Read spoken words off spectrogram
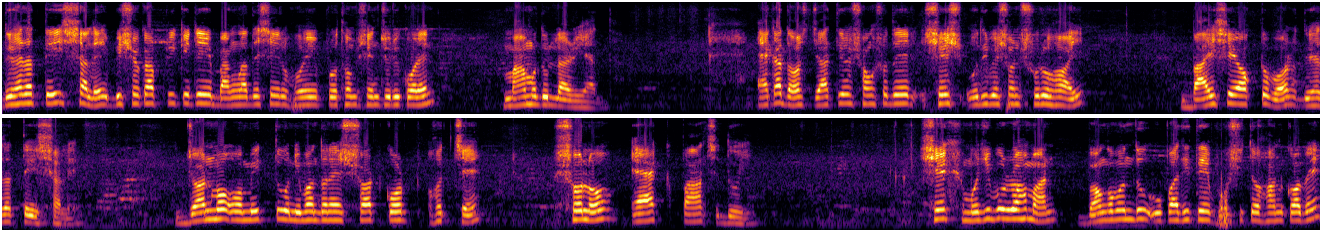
দুই হাজার তেইশ সালে বিশ্বকাপ ক্রিকেটে বাংলাদেশের হয়ে প্রথম সেঞ্চুরি করেন মাহমুদুল্লাহ রিয়াদ। একাদশ জাতীয় সংসদের শেষ অধিবেশন শুরু হয় বাইশে অক্টোবর দুই হাজার তেইশ সালে। জন্ম ও মৃত্যু নিবন্ধনের শর্ট কোড হচ্ছে ষোলো এক পাঁচ দুই। শেখ মুজিবুর রহমান বঙ্গবন্ধু উপাধিতে ভূষিত হন কবে?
